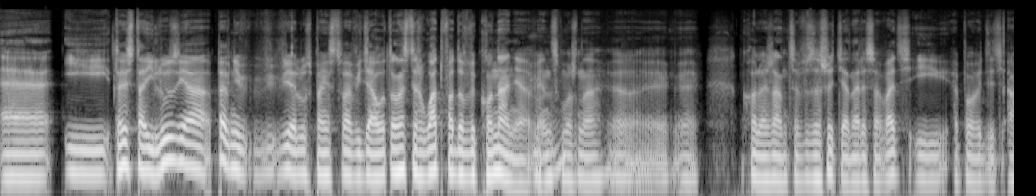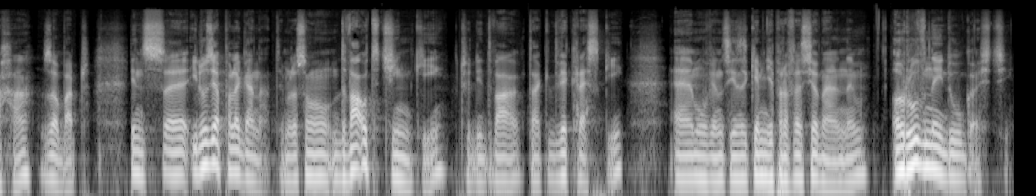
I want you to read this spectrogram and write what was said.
E, I to jest ta iluzja, pewnie wielu z Państwa widziało, to ona jest też łatwa do wykonania, więc można e, e, koleżance w zeszycie narysować i powiedzieć, aha, zobacz. Więc e, iluzja polega na tym, że są dwa odcinki, czyli dwa, tak, dwie kreski, e, mówiąc językiem nieprofesjonalnym, o równej długości.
